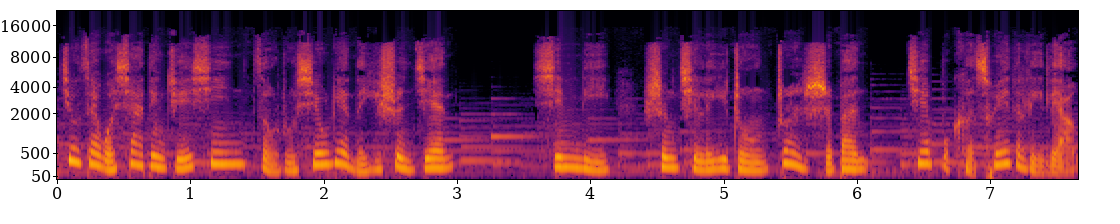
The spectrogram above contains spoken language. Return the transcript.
就在我下定决心走入修炼的一瞬间，心里升起了一种钻石般坚不可摧的力量，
